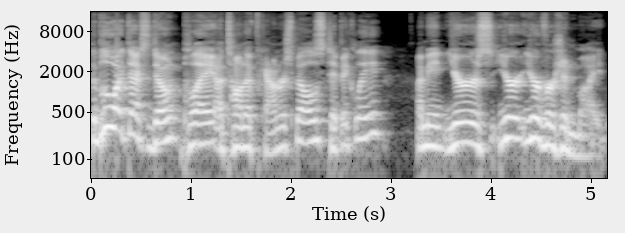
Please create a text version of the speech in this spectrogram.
the blue white decks don't play a ton of counter spells typically. I mean, yours your your version might.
